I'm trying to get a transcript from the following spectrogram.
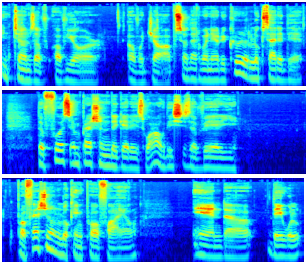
in terms of, of your of a job so that when a recruiter looks at it, the first impression they get is, wow, this is a very professional looking profile. And uh, they will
